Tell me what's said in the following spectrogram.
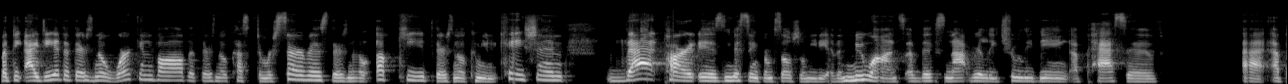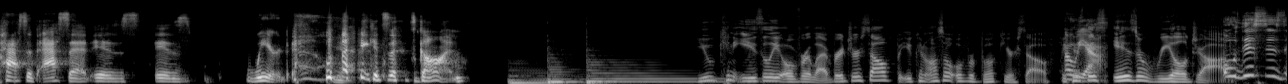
But the idea that there's no work involved, that there's no customer service, there's no upkeep, there's no communication, that part is missing from social media. The nuance of this not really truly being a passive, uh, a passive asset is is weird. like it's it's gone you can easily over leverage yourself, but you can also overbook yourself Oh, because yeah. this is a real job. Oh, this is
